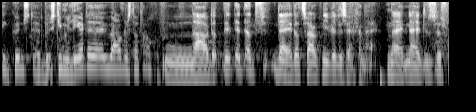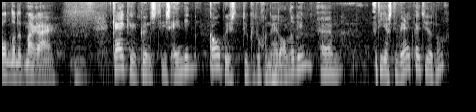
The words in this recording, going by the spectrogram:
in kunst? Stimuleerde uw ouders dat ook? Of? Nou, dat, dat, nee, dat zou ik niet willen zeggen. Nee, nee, nee dus ze vonden het maar raar. Kijken kunst is één ding. Kopen is natuurlijk toch een heel ander ding. Uh, het eerste werk, weet u dat nog?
